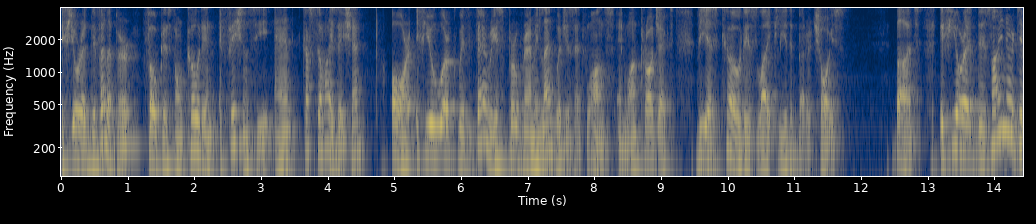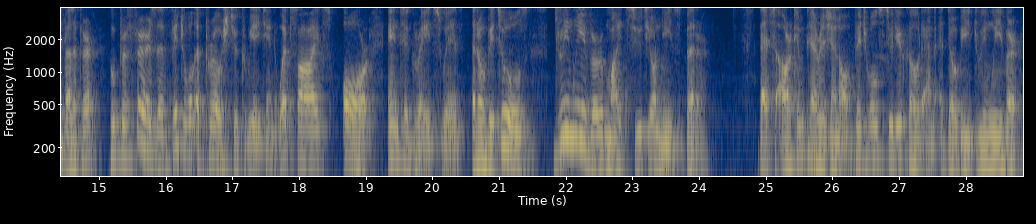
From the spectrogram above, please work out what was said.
If you're a developer focused on coding efficiency and customization, or if you work with various programming languages at once in one project, VS Code is likely the better choice. But if you're a designer developer who prefers a visual approach to creating websites or integrates with Adobe tools, Dreamweaver might suit your needs better. That's our comparison of Visual Studio Code and Adobe Dreamweaver.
